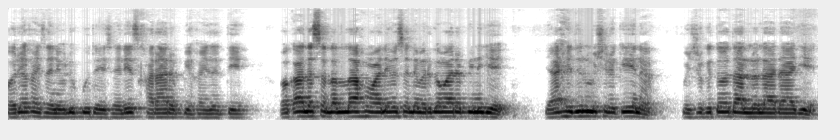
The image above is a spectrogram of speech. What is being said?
هوري خيساني بلبو تيسانيس خرا ربي خيساتي. وقال صلى الله عليه وسلم ارقم ربي نجي. جاهد المشركين. مشركتو تعالوا لا داجي.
